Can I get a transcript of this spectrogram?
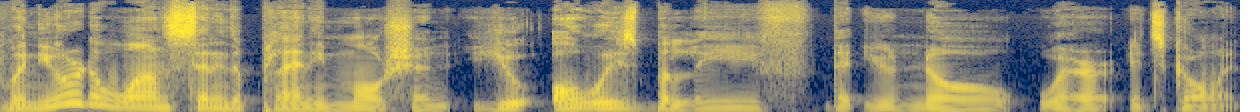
When you're the one setting the plan in motion, you always believe that you know where it's going.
